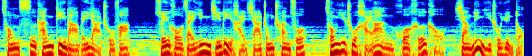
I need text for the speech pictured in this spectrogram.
从斯堪的纳维亚出发，随后在英吉利海峡中穿梭，从一处海岸或河口向另一处运动。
